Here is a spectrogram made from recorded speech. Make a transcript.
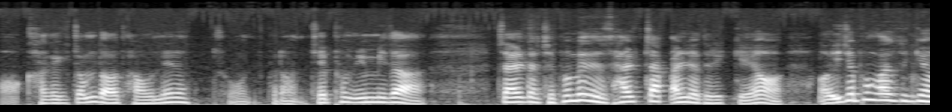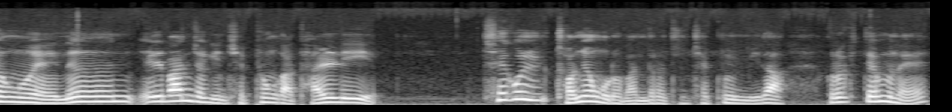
어, 가격이 좀 더 다운되는 좋은 그런 제품입니다. 자 일단 제품에 대해서 살짝 알려드릴게요. 어, 이 제품 같은 경우에는 일반적인 제품과 달리 채굴 전용으로 만들어진 제품입니다. 그렇기 때문에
